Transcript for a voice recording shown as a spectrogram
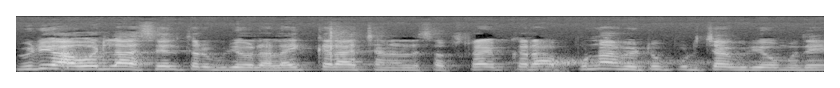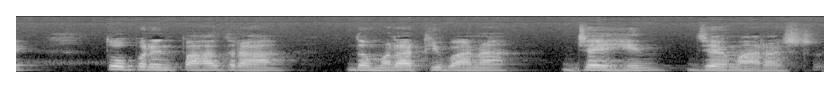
व्हिडिओ आवडला असेल तर व्हिडिओला लाईक करा चॅनलला सबस्क्राईब करा. पुन्हा भेटू पुढच्या व्हिडिओमध्ये. तोपर्यंत पाहत राहा. द मराठी बाणा. जय हिंद जय महाराष्ट्र.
